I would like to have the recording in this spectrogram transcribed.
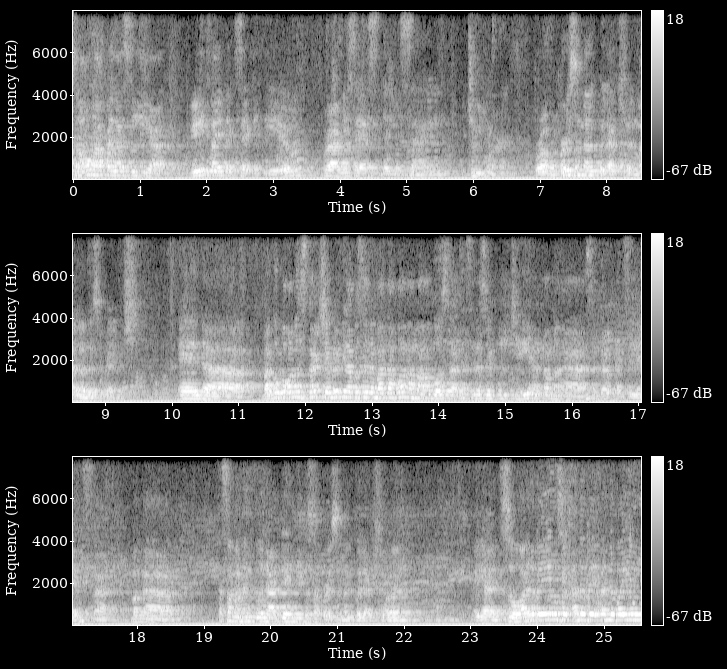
So ako nga pala si uh, Great Light Executive Ramses Dalisay Jr. from Personal Collection Malolos Branch. And uh, bago po ka mag-start, syempre pinapasalamatan ko ang mga boss natin, sila Sir PJ at ang mga Center of Excellence na mga kasamahan po natin dito sa personal collection. Ayan. So ano ba yung ano ba ano ba yung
